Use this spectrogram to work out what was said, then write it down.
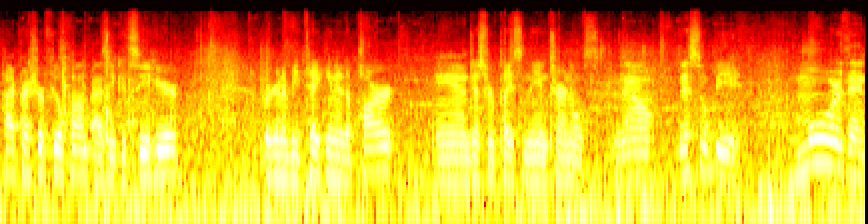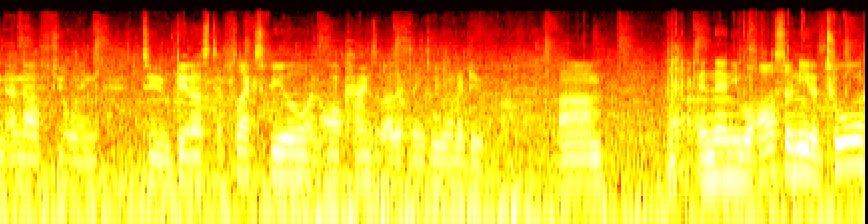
high pressure fuel pump as you can see here. We're going to be taking it apart and just replacing the internals. Now this will be more than enough fueling to get us to flex fuel and all kinds of other things we want to do. Um, and then you will also need a tool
